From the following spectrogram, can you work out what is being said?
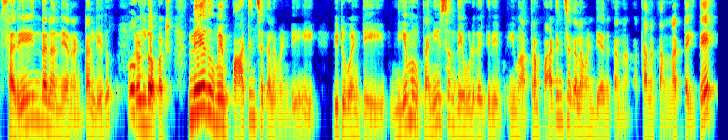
సరైందని నేను అంటలేదు. రెండో పక్షం లేదు మేము పాటించగలమండి. ఇటువంటి నియమం కనీసం దేవుడి దగ్గర ఈ మాత్రం పాటించగలమండి అని కన్నా కనుక అన్నట్టయితే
